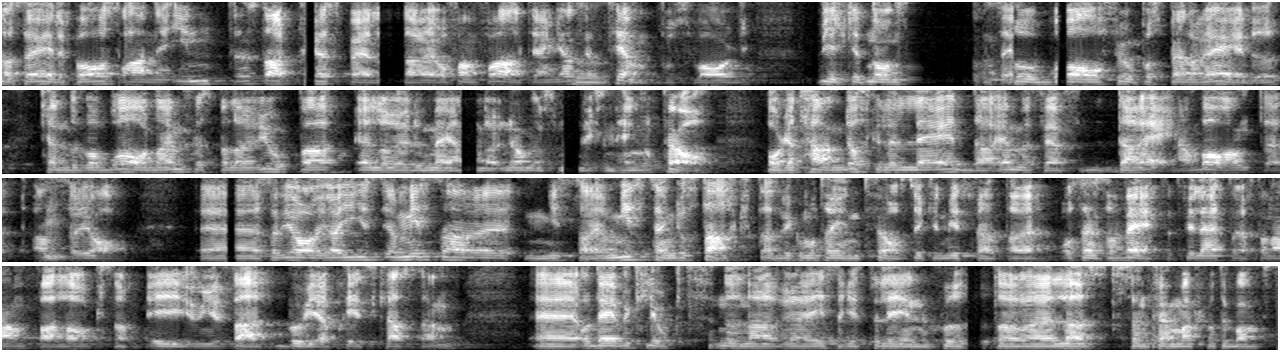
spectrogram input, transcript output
så är det på AC. Han är inte en stark pressspelare och framförallt är han ganska temposvag. Vilket någonstans är hur bra fotbollsspelare är du? Kan du vara bra när MFF spelar i Europa eller är du mer någon som liksom hänger på? Och att han då skulle leda MFF, där är han bara inte, anser jag. Eh, så jag, jag, jag, missar, eh, missar, jag misstänker starkt att vi kommer ta in två stycken mittfältare. Och sen så vet jag att vi letar efter en anfallare också i ungefär Buja-prisklassen. Eh, och det är väl klokt nu när Isak Estelin skjuter löst sen fem matcher tillbaks.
